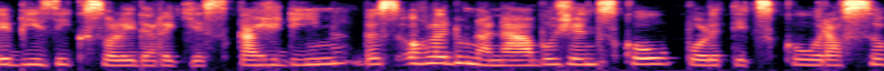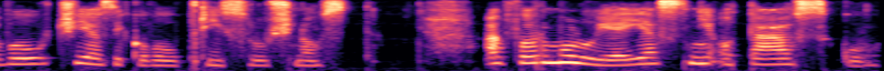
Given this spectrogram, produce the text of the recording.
Vybízí k solidaritě s každým, bez ohledu na náboženskou, politickou, rasovou či jazykovou příslušnost. A formuluje jasně otázku,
